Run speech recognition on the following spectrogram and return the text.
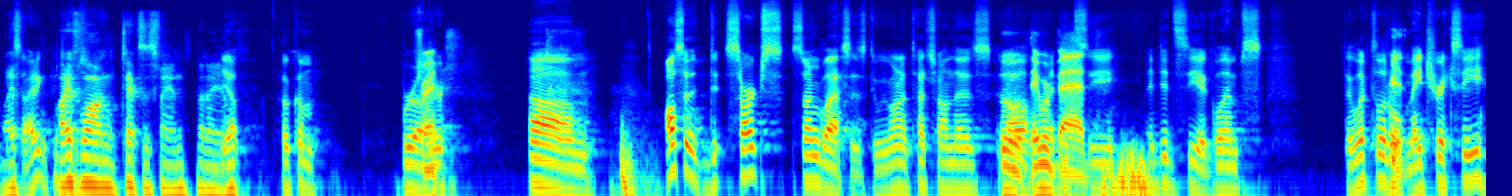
Life- exciting. potentially. Lifelong Texas fan that I am. Yep. Hook 'em, That's right. brother. Um, also, d- Sark's sunglasses. Do we want to touch on those? at Ooh, they were I bad. see- I did see a glimpse. They looked a little It- matrixy.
